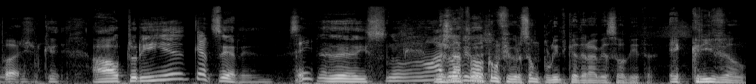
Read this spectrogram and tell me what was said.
Pois. Porque a autoria, quer dizer, Sim. eh, isso não, não há Mas na atual configuração política da Arábia Saudita, é crível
